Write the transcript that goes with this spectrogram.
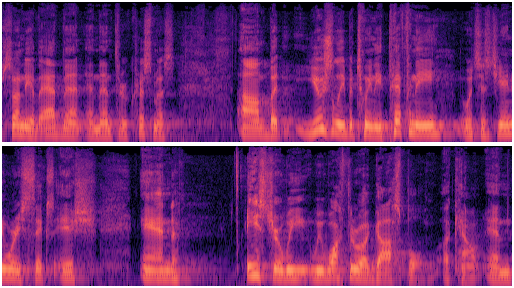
Sunday of Advent, and then through Christmas. Um, but usually between Epiphany, which is January 6 ish, and Easter, we, we walk through a gospel account. And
